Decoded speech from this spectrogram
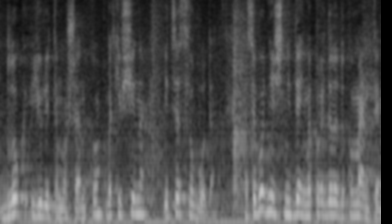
блок Юлії Тимошенко, Батьківщина і це Свобода. На сьогоднішній день ми передали документи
